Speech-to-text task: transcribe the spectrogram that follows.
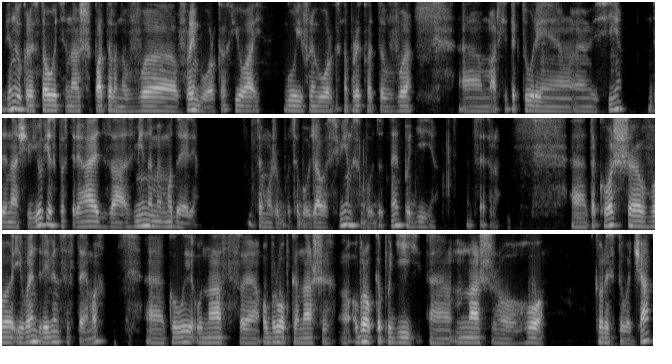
Він використовується наш паттерн в фреймворках UI, GUI фреймворках, наприклад, в ем, архітектурі MVC, де наші в'юги спостерігають за змінами моделі. Це може бути або Java Swing, або .NET події, etc. Е, також е, в event-driven системах, коли у нас обробка наших обробка подій нашого користувача,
